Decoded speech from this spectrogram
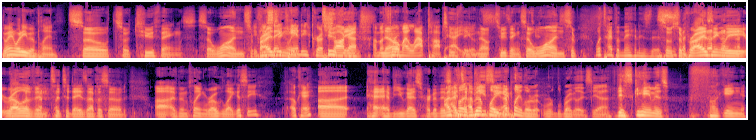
Dwayne, what have you been playing? So, so two things. So one, If you say surprisingly, Candy Crush two Saga, things. I'm gonna No. throw my laptop Two at you. no, two things. So one, sur- what type of man is this so surprisingly relevant to today's episode. Uh, I've been playing Rogue Legacy. Okay. Uh, ha- have you guys heard of this? I It's play, a I've been PC playing. I game. play Lord Rogue Legacy, Yeah. This game is fucking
